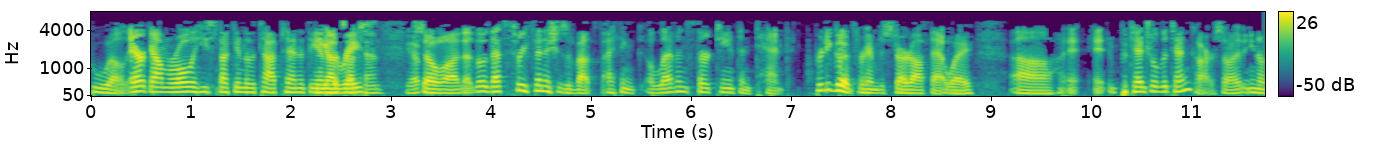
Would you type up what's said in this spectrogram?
who else? Aric Almirola. He snuck into the top ten at the he end of the race. 10. Yep. So uh, that, that's three finishes about I think 11th, 13th, and 10th. Pretty good for him to start off that way. Uh, and, and potential the 10 car. So you know,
